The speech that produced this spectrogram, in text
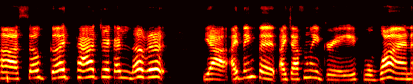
Ah, so good, Patrick. I love it. Yeah, I think that I definitely agree. Well, one,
